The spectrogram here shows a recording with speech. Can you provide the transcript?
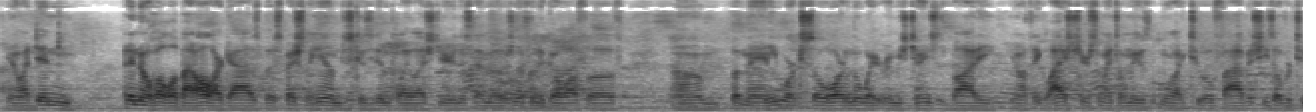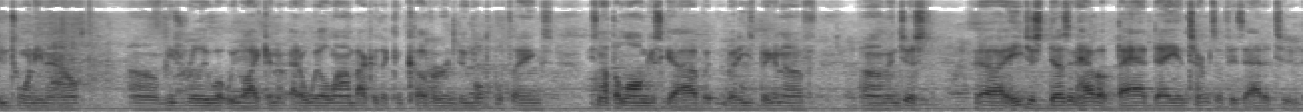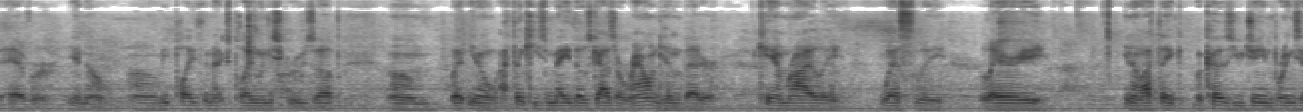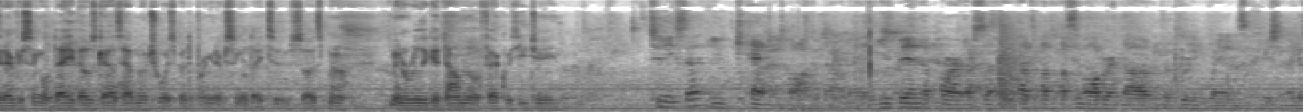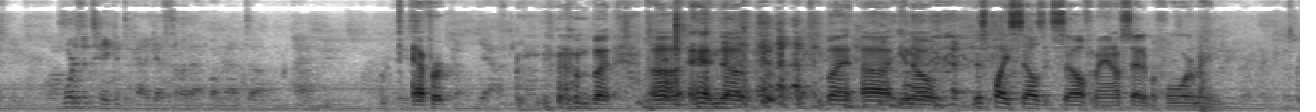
you know, I didn't, I didn't know all about all our guys, but especially him, just because he didn't play last year. This, that, and. There's nothing to go off of. Um, but man, he works so hard in the weight room. He's changed his body. You know, I think last year somebody told me he was more like 205ish. He's over 220 now. Um, he's really what we like in, at a will linebacker that can cover and do multiple things. He's not the longest guy, but but he's big enough, um, and just uh, he just doesn't have a bad day in terms of his attitude ever. You know, um, he plays the next play when he screws up, um, but you know I think he's made those guys around him better. Cam Riley, Wesley, Larry. You know, I think because Eugene brings it every single day, those guys have no choice but to bring it every single day too. So it's been a been a really good domino effect with Eugene. To the extent you can talk about it, you've been a part of some of, of, some Auburn uh, recruiting wins recently. I guess what has it taken to kind of get some of that momentum? Um, Effort. Yeah. but uh, and uh, but uh, you know this place sells itself, man. I've said it before. I mean,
